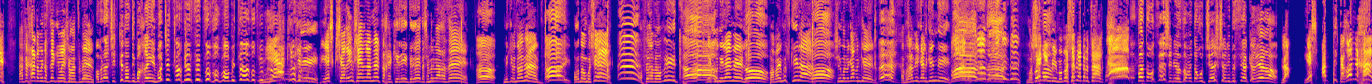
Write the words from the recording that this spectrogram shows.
אף אחד לא מתעסק עם האיש המעצבן. אבל עד שהתקדמתי בחיים, עד שהצלחתי לצאת סוף סוף מהביצה הזאת ממך. ניאק, יקירי. יש קשרים שהם לנצח, יקירי. תראה את השמן והרזה. אה, ניקי ודונלד. היי! אורנה ומשה. אופירה וערבית. אה! נקוני למל. לא! פעמיים בוסקילה. לא! שמעון וגפנקל. איך? אברהם ויגאל גינדי. מה? משה, זה? משה גינדי. משה אבל מה? גינדי, אתה רוצה, שאני אעזוב את ערוץ 6 כשאני בשיא הקריירה? לא, יש עוד פתרון אחד.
